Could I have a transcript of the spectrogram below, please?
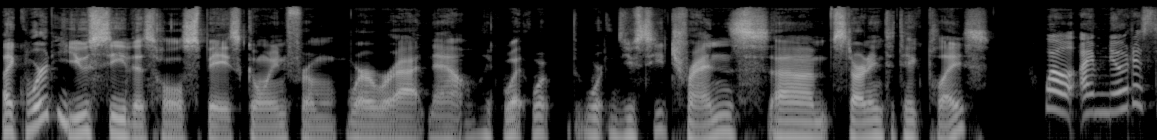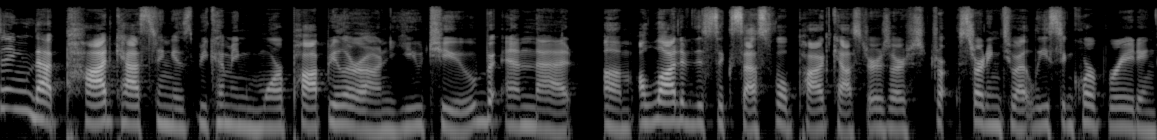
Like, where do you see this whole space going from where we're at now? Like, what what, what do you see trends um, starting to take place? Well, I'm noticing that podcasting is becoming more popular on YouTube and that um, a lot of the successful podcasters are st- starting to at least incorporating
